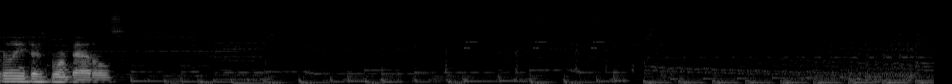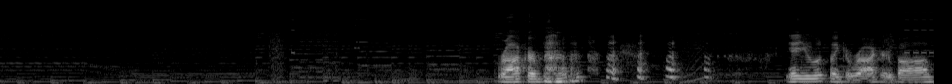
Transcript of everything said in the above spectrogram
Really, there's more battles. Rocker bomb. Yeah, you look like a rocker, Bob.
